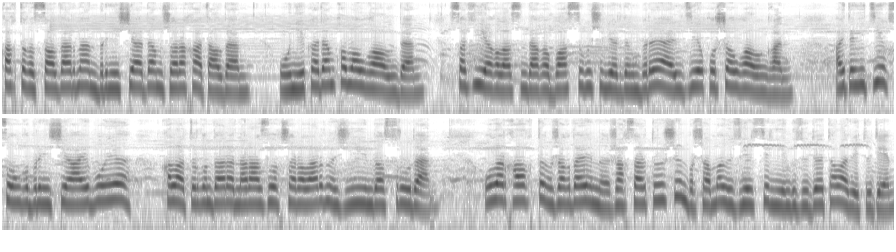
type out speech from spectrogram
Қақтығыс салдарынан бірнеше адам жарақат алды. 12 адам қамауға алынды. София қаласындағы басты көшелердің бірі әлде қоршауға алынған. Айта кетейік, соңғы бірнеше ай бойы қала тұрғындары наразылық шараларын жиі ұйымдастыруда. Олар халықтың жағдайын жақсарту үшін біршама өзгерістер енгізуді талап етуде.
